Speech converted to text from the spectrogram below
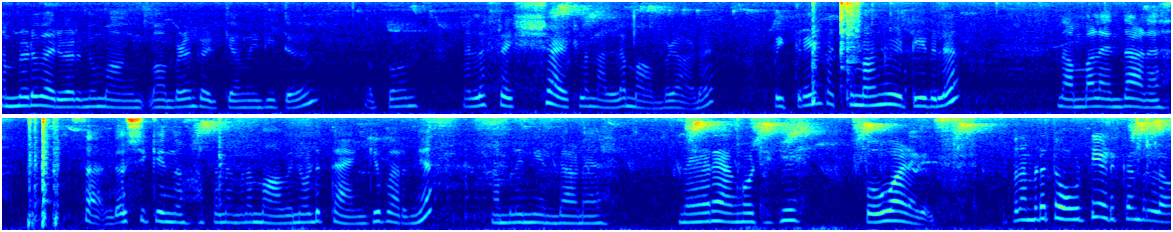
നമ്മളിവിടെ വരുമായിരുന്നു മാങ്ങ മാമ്പഴം കഴിക്കാൻ വേണ്ടിയിട്ട്. അപ്പം നല്ല ഫ്രഷ് ആയിട്ടുള്ള നല്ല മാമ്പഴമാണ് അപ്പോൾ ഇത്രയും പച്ചമാങ്ങ കിട്ടിയതിൽ നമ്മൾ എന്താണ് സന്തോഷിക്കുന്നു. അപ്പോൾ നമ്മുടെ മാവിനോട് താങ്ക് യു പറഞ്ഞ് നമ്മളിനി എന്താണ് നേരെ അങ്ങോട്ടേക്ക് പോവുകയാണ് ഗൈസ് അപ്പോൾ നമ്മുടെ തോട്ടി എടുക്കണ്ടല്ലോ.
